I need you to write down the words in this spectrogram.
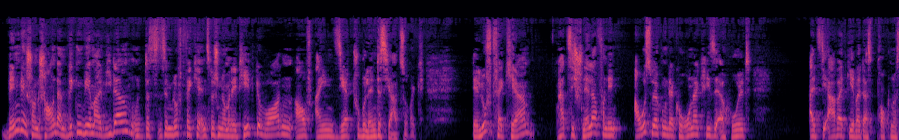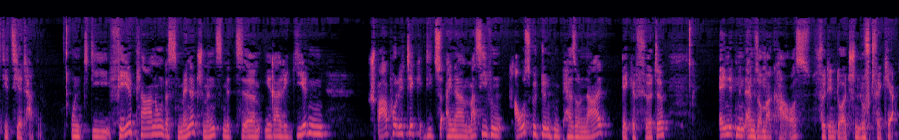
Wenn wir schon schauen, dann blicken wir mal wieder, und das ist im Luftverkehr inzwischen Normalität geworden, auf ein sehr turbulentes Jahr zurück. Der Luftverkehr hat sich schneller von den Auswirkungen der Corona-Krise erholt, als die Arbeitgeber das prognostiziert hatten. Und die Fehlplanung des Managements mit äh, ihrer rigiden Sparpolitik, die zu einer massiven ausgedünnten Personaldecke führte, endeten in einem Sommerchaos für den deutschen Luftverkehr.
